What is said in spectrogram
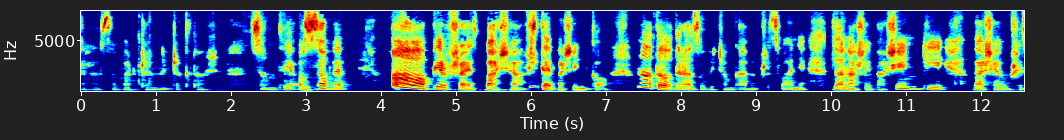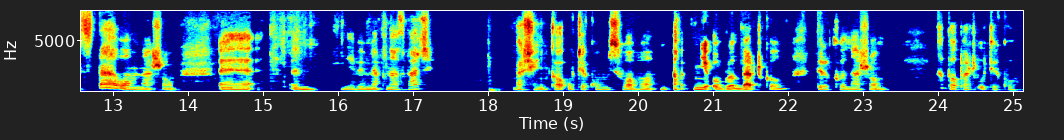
Teraz zobaczymy, czy ktoś. Są dwie osoby. O, pierwsza jest Basia. Witaj, Basieńko. No to od razu wyciągamy przesłanie dla naszej Basieńki. Basia już jest stałą naszą, e, em, nie wiem jak nazwać. Basieńko, uciekło mi słowo, nie oglądaczką, tylko naszą. No popatrz, uciekło.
